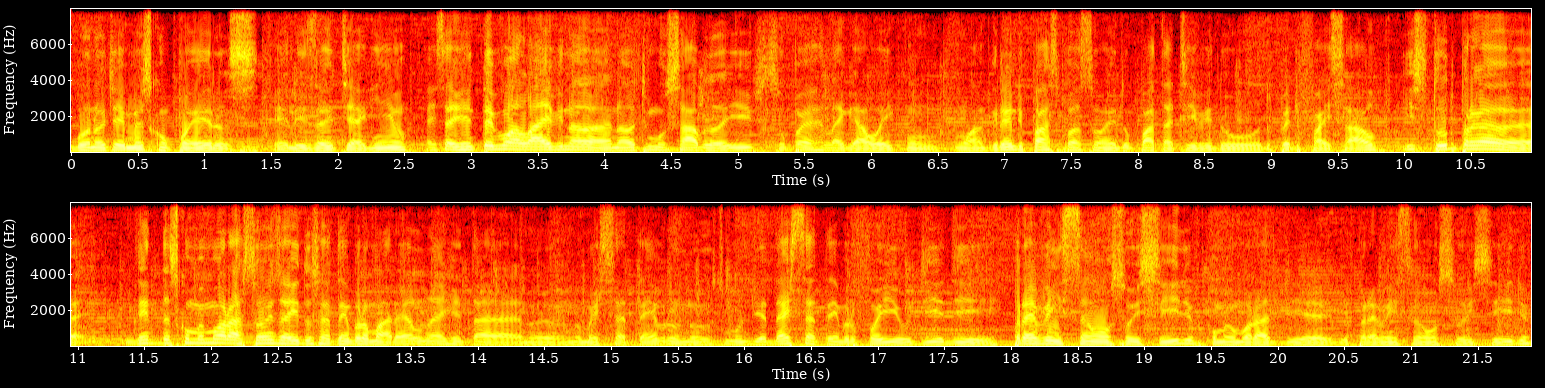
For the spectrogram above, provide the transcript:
boa noite aí meus companheiros Eliseu e Tiaguinho. É isso aí, a gente teve uma live na, no último sábado aí, super legal aí, com uma grande participação aí do Patativa e do, do Pedro Faisal. Isso tudo para dentro das comemorações aí do Setembro Amarelo, né? A gente tá no, no, mês de setembro, no último dia 10 de setembro foi o dia de prevenção ao suicídio, comemorado dia de prevenção ao suicídio.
